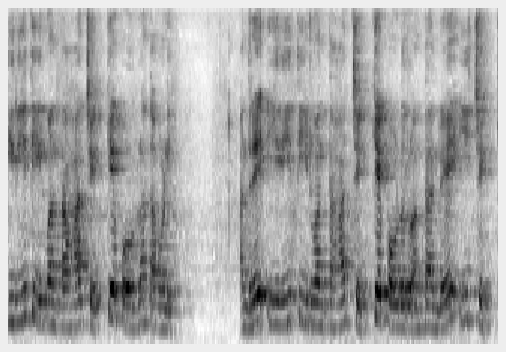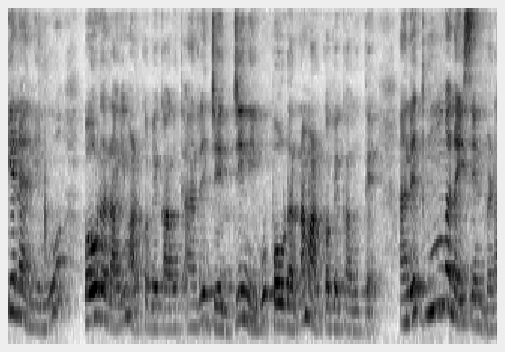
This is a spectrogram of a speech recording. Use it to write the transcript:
ಈ ರೀತಿ ಇರುವಂತಹ ಚಕ್ಕೆ ಪೌಡ್ರನ್ನ ತಗೊಳ್ಳಿ. ಅಂದರೆ ಈ ರೀತಿ ಇರುವಂತಹ ಚಕ್ಕೆ ಪೌಡರು ಅಂತ ಅಂದರೆ ಈ ಚಕ್ಕೆನ ನೀವು ಪೌಡರ್ ಆಗಿ ಮಾಡ್ಕೋಬೇಕಾಗುತ್ತೆ. ಅಂದರೆ ಜಜ್ಜಿ ನೀವು ಪೌಡರ್ನ ಮಾಡ್ಕೋಬೇಕಾಗುತ್ತೆ. ಅಂದರೆ ತುಂಬ ನೈಸ್ ಏನು ಬೇಡ.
